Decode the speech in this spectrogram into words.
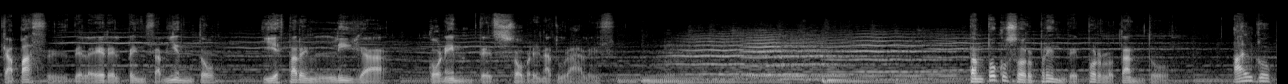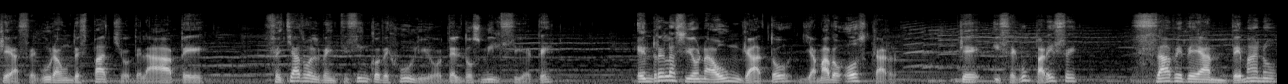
capaces de leer el pensamiento y estar en liga con entes sobrenaturales. Tampoco sorprende, por lo tanto, algo que asegura un despacho de la AP fechado el 25 de julio del 2007 en relación a un gato llamado Oscar que, y según parece, sabe de antemano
